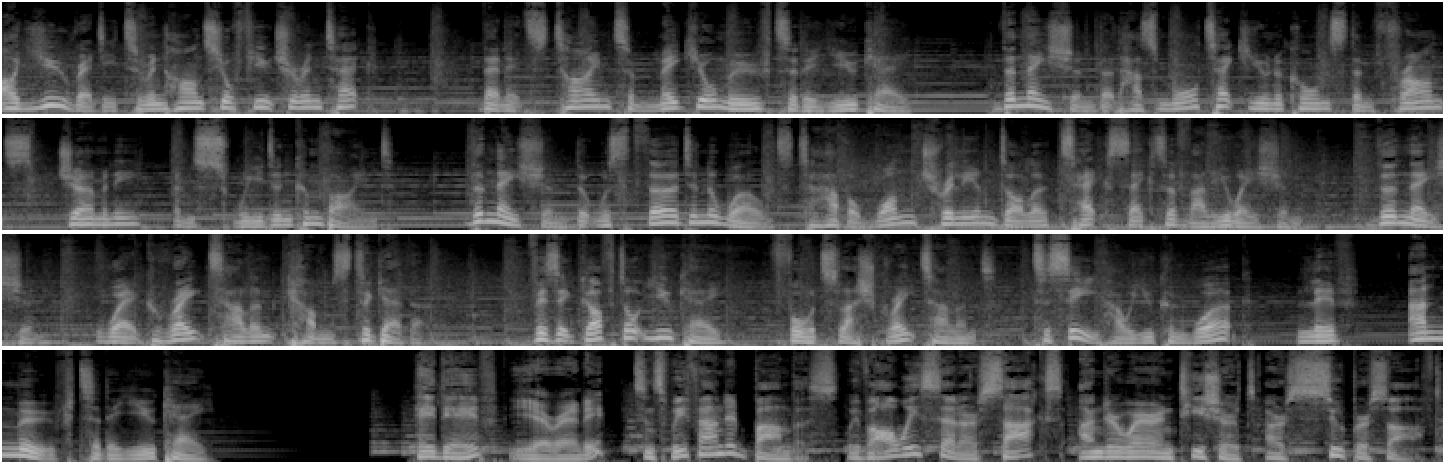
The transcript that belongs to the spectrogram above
Are you ready to enhance your future in tech? Then it's time to make your move to the UK the nation that has more tech unicorns than France, Germany, and Sweden combined. The nation that was third in the world to have a $1 trillion tech sector valuation. The nation where great talent comes together. Visit gov.uk forward slash great talent to see how you can work, live, and move to the UK. Hey, Dave. Yeah, Randy. Since we founded Bombas, we've always said our socks, underwear, and t shirts are super soft.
